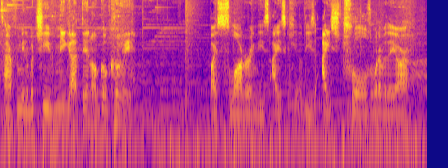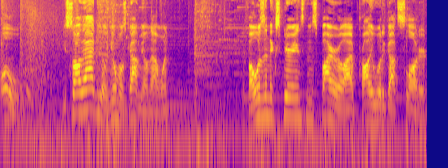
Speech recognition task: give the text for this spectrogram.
Time for me to achieve Migate no. By slaughtering these ice, these ice trolls, whatever they are. Oh, you saw that? Yo, he almost got me on that one. If I wasn't experienced in Spyro, I probably would have got slaughtered.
